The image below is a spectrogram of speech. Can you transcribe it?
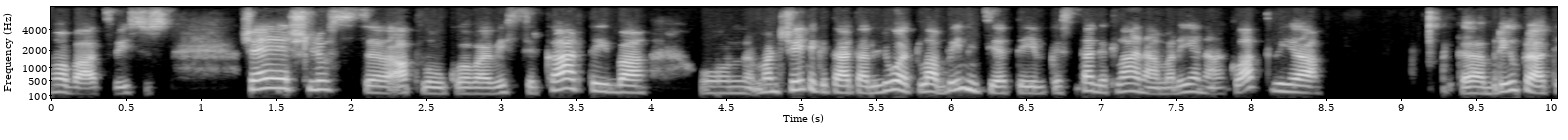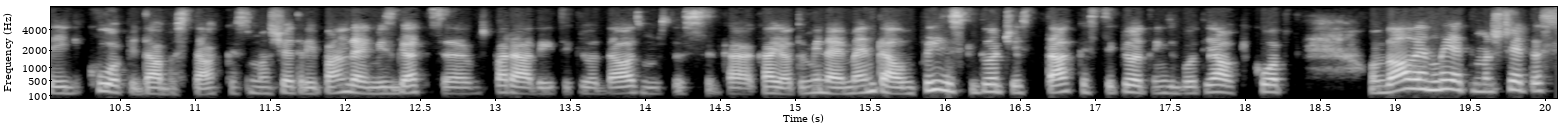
novāc visus čēršļus, aplūko, vai viss ir kārtībā. Un man šķiet, ka tā ir ļoti laba iniciatīva, kas tagad lēnām arī ienāk Latvijā ka brīvprātīgi kopi dabas takas. Man šķiet, arī pandēmijas gads eh, mums parādīja, cik ļoti daudz mums tas, kā, kā jau tu minēji, mentāli un fiziski dod šīs takas, cik ļoti viņas būtu jauki kopt. Un vēl viena lieta, man šķiet, tas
